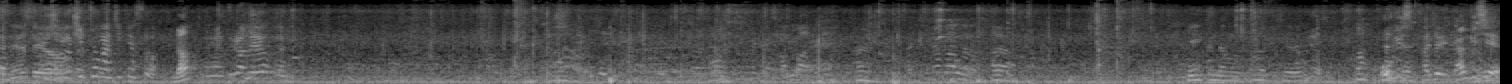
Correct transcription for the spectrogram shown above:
안녕하세요 지금 10초간 찍혔어. 나? 네, 들어가세요. 네. 게임 끝나면 끊어주세요 거기 아, 저 양기 씨.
